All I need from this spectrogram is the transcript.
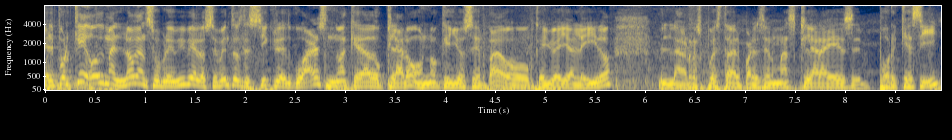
El por qué Old Man Logan sobrevive a los eventos de Secret Wars no ha quedado claro, o no que yo sepa, o que yo haya leído. La respuesta al parecer más clara es porque sí,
